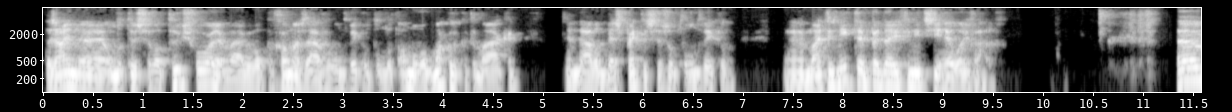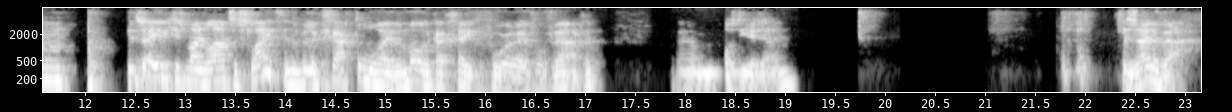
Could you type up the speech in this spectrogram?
Er zijn uh, ondertussen wat trucs voor en we hebben wat programma's daarvoor ontwikkeld om dat allemaal wat makkelijker te maken en daar wat best practices op te ontwikkelen. Uh, maar het is niet uh, per definitie heel eenvoudig. Um, dit is eventjes mijn laatste slide en dan wil ik graag toch nog even de mogelijkheid geven voor, voor vragen, um, als die er zijn. Er zijn er vragen.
